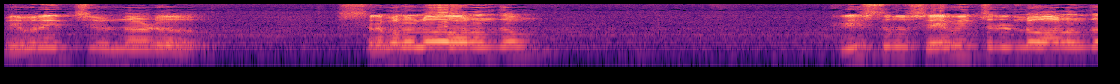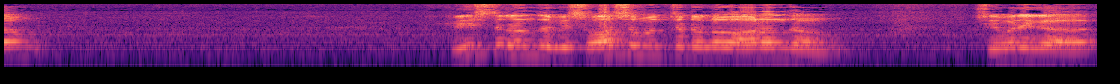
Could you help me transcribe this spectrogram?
వివరించి ఉన్నాడు. శ్రమలలో ఆనందం క్రీస్తును సేవించడంలో ఆనందం క్రీస్తునందు విశ్వాసం ఉంచడంలో ఆనందం. చివరిగా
